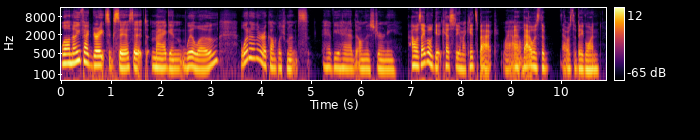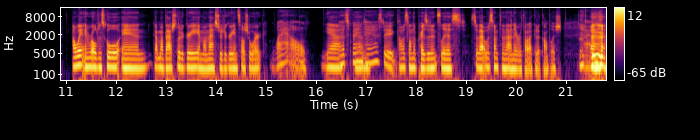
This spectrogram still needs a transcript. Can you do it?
Well, I know you've had great success at Mag and Willow. What other accomplishments have you had on this journey? I was able to get custody of my kids back. Wow. And that was the that was the big one. I went and enrolled in school and got my bachelor degree and my master degree in social work. wow. Yeah, That's um, fantastic. I was on the president's list, so that was something that I never thought I could accomplish. Wow.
